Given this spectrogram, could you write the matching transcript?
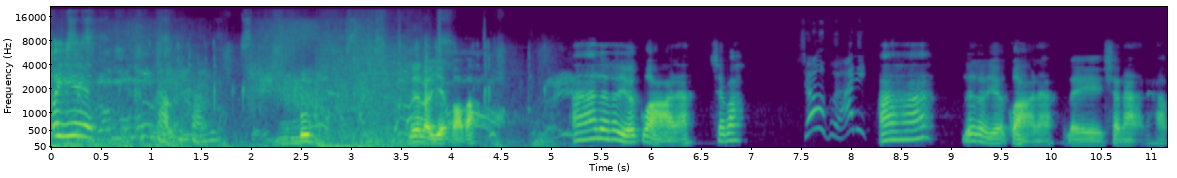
เอ้ยถามที่ถามที่บึ้มเลือดเราเยอะกว่าปะอ่าเลือดเราเยอะกว่านะใช่ปะอ่าฮะเลือดเราเยอะกว่านะเลยชนะนะครับ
